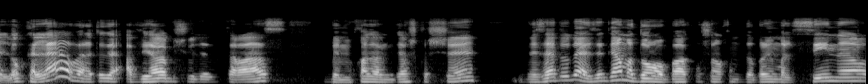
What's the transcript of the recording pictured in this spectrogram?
לא קלה, אבל אתה יודע, אווירה בשביל אלקרז, במיוחד על מגרש קשה, וזה אתה יודע, זה גם הדור הבא, כמו שאנחנו מדברים על סינר,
